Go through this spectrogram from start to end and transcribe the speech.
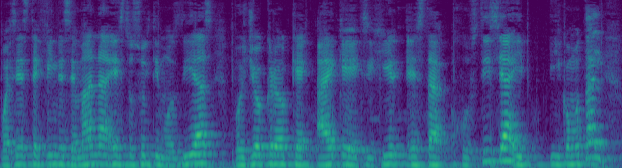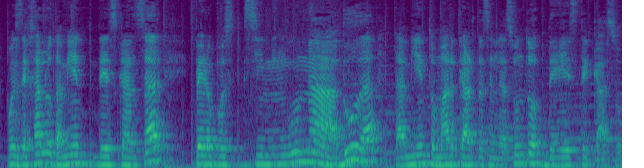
pues este fin de semana, estos últimos días, pues yo creo que hay que exigir esta justicia y, y como tal, pues dejarlo también descansar pero pues sin ninguna duda también tomar cartas en el asunto de este caso.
